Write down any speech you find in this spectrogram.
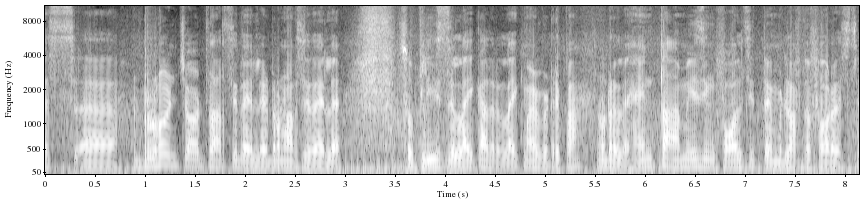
ಎಸ್ ಡ್ರೋನ್ ಶಾಟ್ಸ್ ಆರಿಸಿದೆ ಇಲ್ಲೇ ಡ್ರೋನ್ ಆರಿಸಿದೆ ಇಲ್ಲೇ. ಸೊ ಪ್ಲೀಸ್ ಲೈಕ್ ಆದರೆ ಲೈಕ್ ಮಾಡಿಬಿಟ್ರಿಪ್ಪ ನೋಡ್ರಲ್ಲ ಎಂಥ ಅಮೇಝಿಂಗ್ ಫಾಲ್ಸ್ ಇತ್ತು middle of the forest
